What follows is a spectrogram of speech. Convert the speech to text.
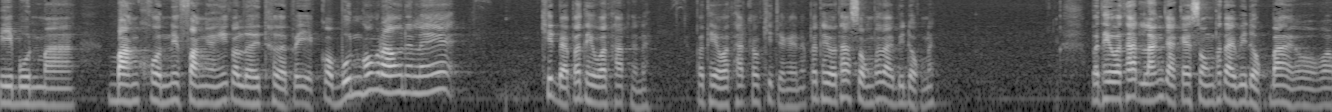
มีบุญมาบางคนนี่ฟังอย่างนี้ก็เลยเถิดไปเอกก็บุญของเรานั่นแหละคิดแบบพระเทวทัตนะนะพระเทวทัตเขาคิดยังไงนะพระเทวทัตทรงพระไตรปิฎกนะ พระเทวทัตหลังจากแกทรงพระไตรปิฎกบ้างเขาบอกว่า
